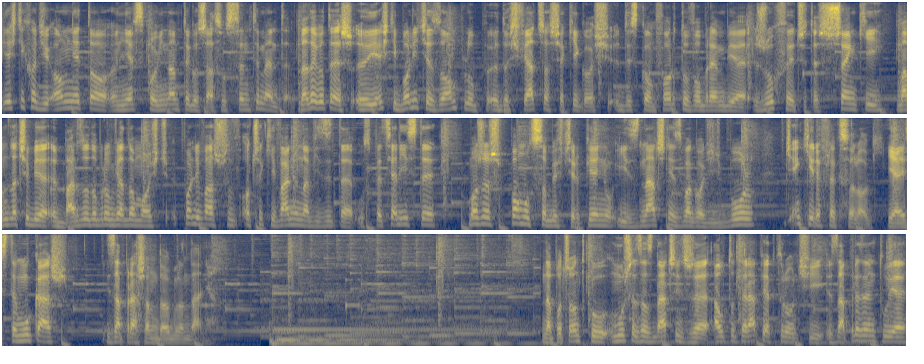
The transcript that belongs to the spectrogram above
Jeśli chodzi o mnie, to nie wspominam tego czasu z sentymentem. Dlatego też, y, jeśli boli Cię ząb lub doświadczasz jakiegoś dyskomfortu w obrębie żuchwy czy też szczęki, mam dla Ciebie bardzo dobrą wiadomość, ponieważ w oczekiwaniu na wizytę u specjalisty możesz pomóc sobie w cierpieniu i znacznie złagodzić ból dzięki refleksologii. Ja jestem Łukasz i zapraszam do oglądania. Na początku muszę zaznaczyć, że autoterapia, którą Ci zaprezentuję,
